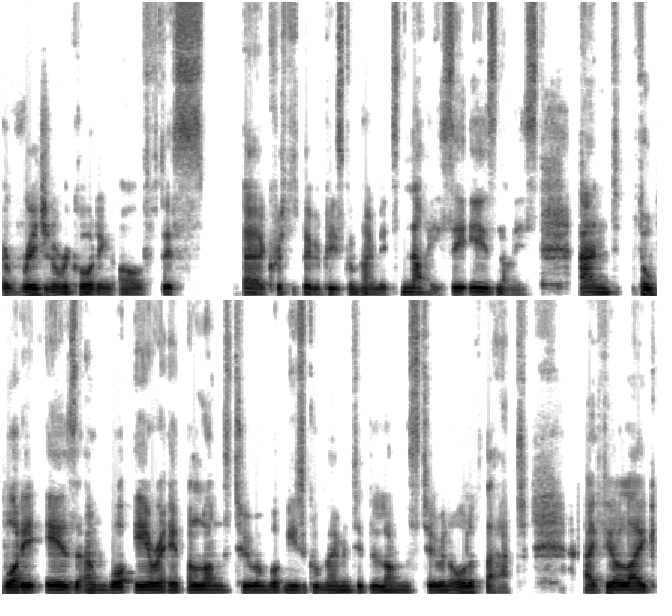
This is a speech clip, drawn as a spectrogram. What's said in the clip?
original recording of this uh, Christmas Baby Please Come Home, it's nice. It is nice. And for what it is and what era it belongs to and what musical moment it belongs to and all of that, I feel like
